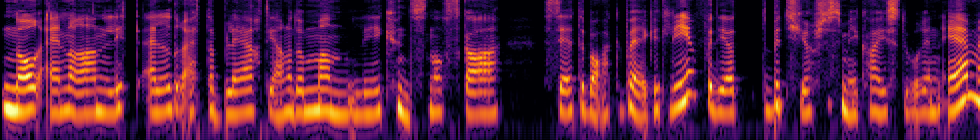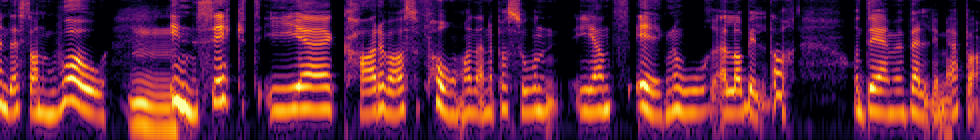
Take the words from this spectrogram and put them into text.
når en eller annen litt eldre, etablert, gjerne da mannlig kunstner skal se tilbake på eget liv. fordi det betyr ikke så mye hva historien er, men det er sånn wow! Mm. Innsikt i uh, hva det var som forma denne personen i hans egne ord eller bilder. Og det er vi veldig med på.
